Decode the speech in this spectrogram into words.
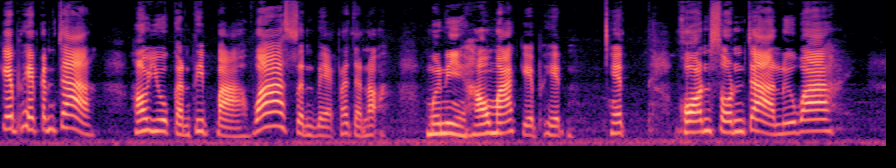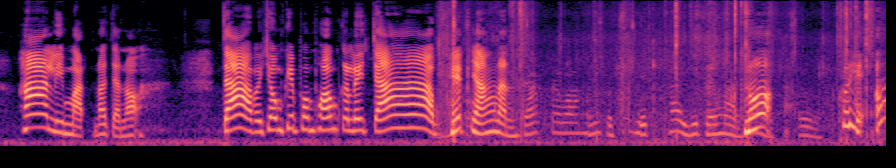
เก็บเห็ดกันจ้าเฮาอยู่กันที่ป่าว่าสันแบกน่าจะเนาะมือนี่เฮามาเก็บเห็ดเห็ดคอนสนจ้าหรือว่า ห้าลิมัดเนาะจ้ะเนาะจ้าไปชมคลิปพร้อม ๆ กันเลยจ้าเฮ็ดหยังนั่นจักแต่ว่าอันนี้ก็เฮ็ดไข่เฮ็ดแมงมันเนาะเออคือเฮ็ดอ๊ะ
